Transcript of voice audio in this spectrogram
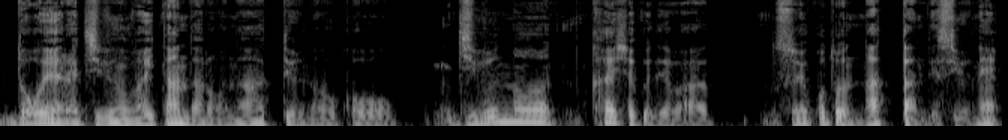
どうやら自分はいたんだろうなっていうのをこう、自分の解釈では、そういうことになったんですよね。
